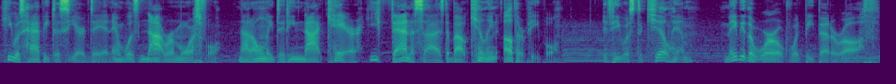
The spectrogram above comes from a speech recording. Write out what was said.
He was happy to see her dead and was not remorseful. Not only did he not care, he fantasized about killing other people. If he was to kill him, maybe the world would be better off.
